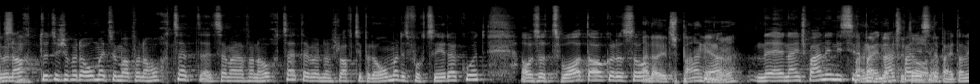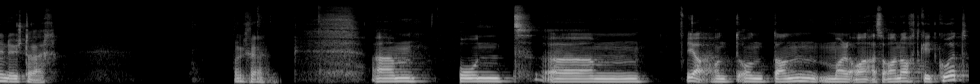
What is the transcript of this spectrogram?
übernachten tut sie schon bei der Oma, jetzt sind wir auf einer Hochzeit, jetzt sind wir auf einer Hochzeit, aber dann schlaft sie bei der Oma, das funktioniert auch gut. Aber so zwei Tage oder so. Ah, da jetzt Spanien, ja. oder? Ne, nein, Spanien ist sie Spanien dabei. Nein, Spanien da, ist sie dabei, dann in Österreich. Okay. Ähm, und ähm, ja, und, und dann mal, also eine Nacht geht gut.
